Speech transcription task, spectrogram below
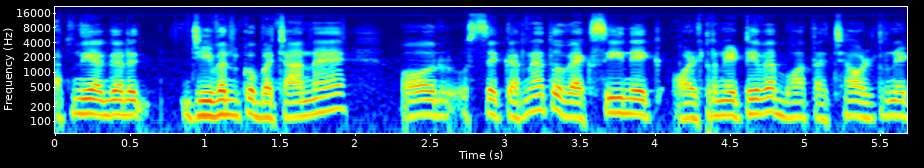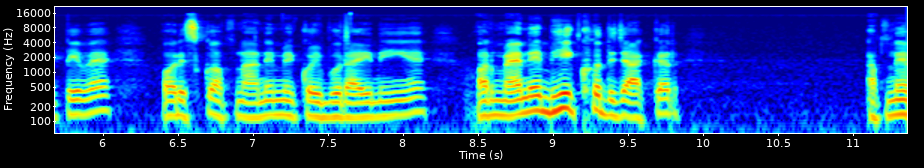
अपनी अगर जीवन को बचाना है और उससे करना है तो वैक्सीन एक ऑल्टरनेटिव है बहुत अच्छा ऑल्टरनेटिव है और इसको अपनाने में कोई बुराई नहीं है। और मैंने भी खुद जाकर अपने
